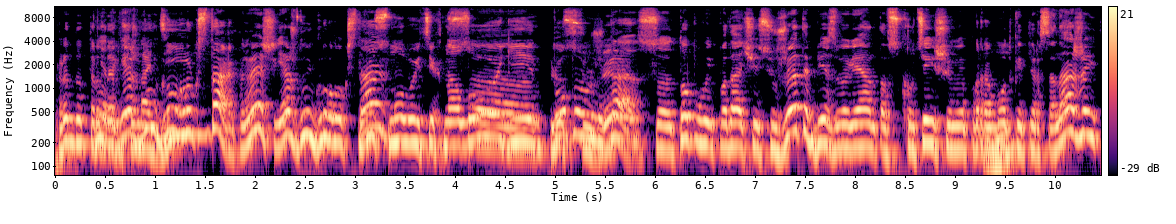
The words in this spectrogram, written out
Red Dead Redemption Нет, я жду 1. игру Rockstar, понимаешь? Я жду игру Rockstar. Плюс новые технологии, с, э, плюс топовыми, сюжет. Да, с топовой подачей сюжета, без вариантов, с крутейшими проработкой mm-hmm. персонажей,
